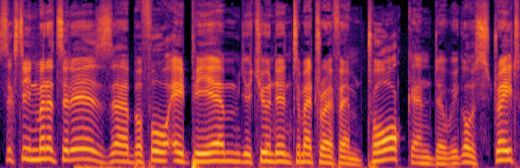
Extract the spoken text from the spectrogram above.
16 minutes it is uh, before 8 p.m. You're tuned in to Metro FM Talk, and uh, we go straight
